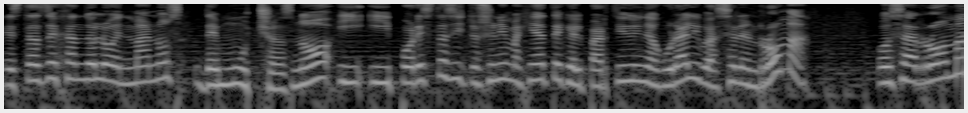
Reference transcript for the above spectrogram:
estás dejándolo en manos de muchas, ¿no? Y, y por esta situación, imagínate que el partido inaugural iba a ser en Roma. O sea, Roma,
